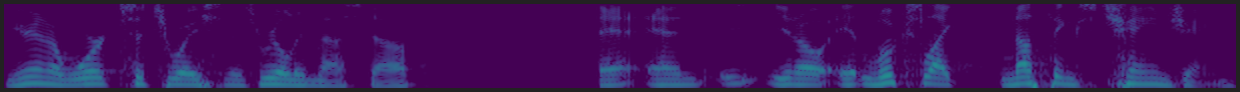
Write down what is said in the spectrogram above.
You're in a work situation that's really messed up. And, and, you know, it looks like nothing's changing.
